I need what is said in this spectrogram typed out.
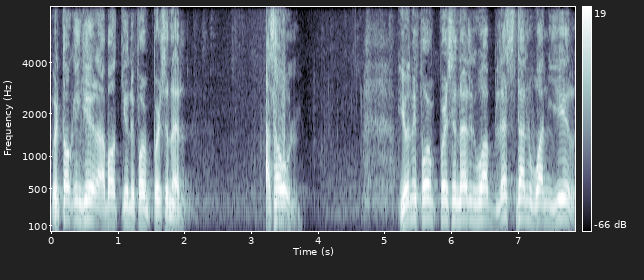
We're talking here about uniform personnel as a whole uniform personnel who have less than one year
